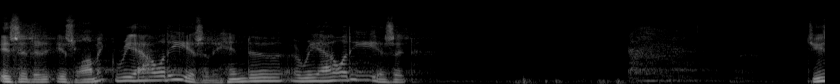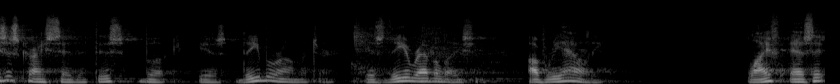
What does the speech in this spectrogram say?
Is it an Islamic reality? Is it a Hindu reality? Is it. Jesus Christ said that this book is the barometer, is the revelation of reality. Life as it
